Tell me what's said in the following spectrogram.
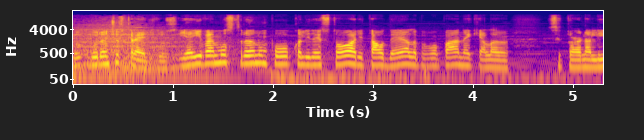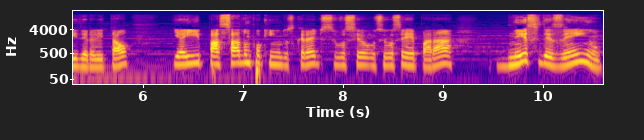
du- durante os créditos. E aí vai mostrando um pouco ali da história e tal dela, papapá, né? Que ela se torna líder ali e tal. E aí, passado um pouquinho dos créditos, se você, se você reparar, nesse desenho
